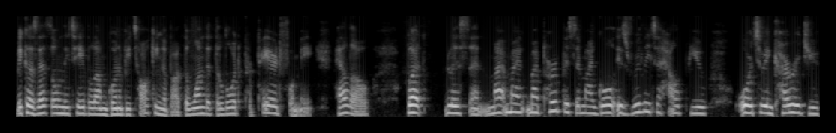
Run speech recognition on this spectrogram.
because that's the only table I'm going to be talking about, the one that the Lord prepared for me. Hello. But listen, my my my purpose and my goal is really to help you or to encourage you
